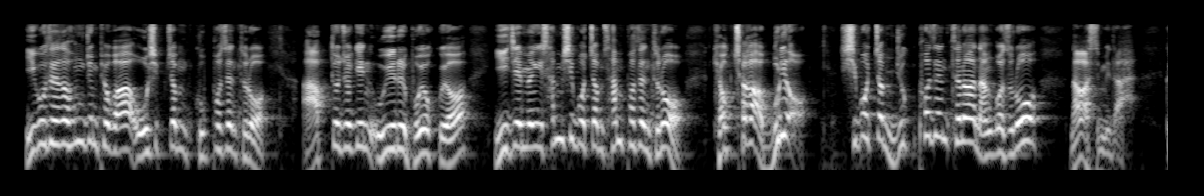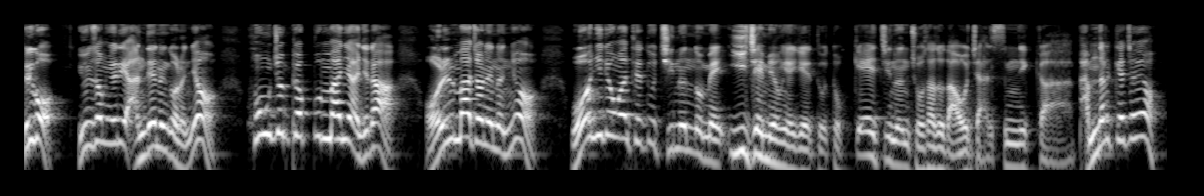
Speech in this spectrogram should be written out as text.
이곳에서 홍준표가 50.9%로 압도적인 우위를 보였고요. 이재명이 35.3%로 격차가 무려 15.6%나 난 것으로 나왔습니다. 그리고 윤석열이 안 되는 거는요, 홍준표뿐만이 아니라 얼마 전에는요, 원희룡한테도 지는 놈의 이재명에게도 또 깨지는 조사도 나오지 않습니까? 밤낮 깨져요.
